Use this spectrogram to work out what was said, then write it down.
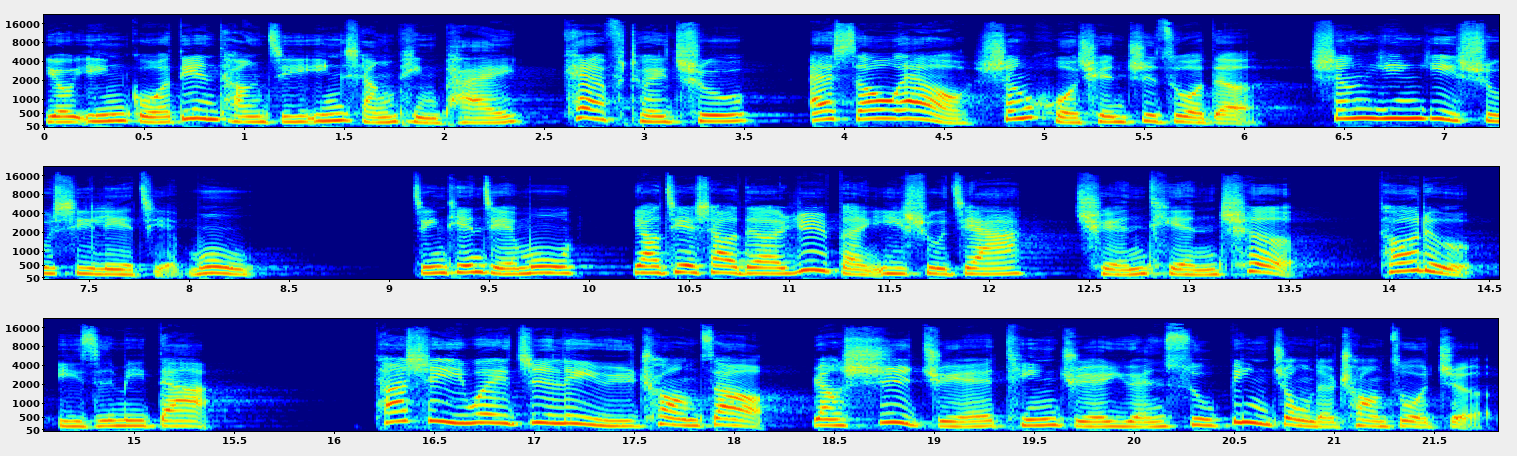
由英国殿堂级音响品牌 KEF 推出 SOL 生活圈制作的声音艺术系列节目。今天节目要介绍的日本艺术家泉田彻 Toru Izumida，他是一位致力于创造让视觉、听觉元素并重的创作者。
